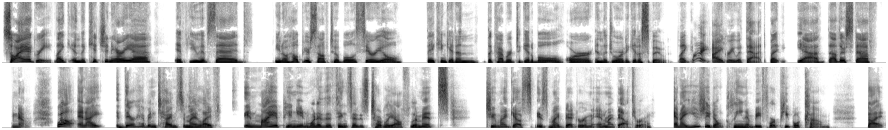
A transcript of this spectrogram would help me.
So I agree. Like in the kitchen area, if you have said, you know, help yourself to a bowl of cereal, they can get in the cupboard to get a bowl or in the drawer to get a spoon. Like, right. I agree with that. But yeah, the other stuff. No. Well, and I, there have been times in my life, in my opinion, one of the things that is totally off limits to my guests is my bedroom and my bathroom. And I usually don't clean them before people come. But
